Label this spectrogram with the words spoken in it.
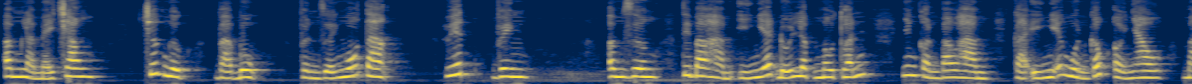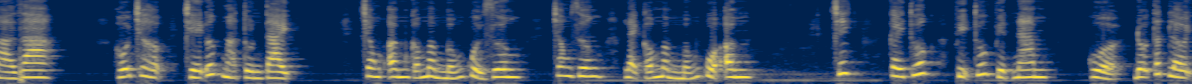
âm là mé trong, trước ngực và bụng, phần dưới ngũ tạng, huyết, vinh. Âm dương tuy bao hàm ý nghĩa đối lập mâu thuẫn, nhưng còn bao hàm cả ý nghĩa nguồn gốc ở nhau mà ra, hỗ trợ, chế ước mà tồn tại. Trong âm có mầm mống của dương, trong dương lại có mầm mống của âm. Trích cây thuốc vị thuốc Việt Nam của Đỗ Tất Lợi.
